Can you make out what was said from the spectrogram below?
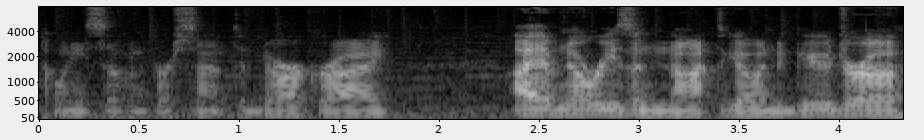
Twenty-seven percent to Darkrai. I have no reason not to go into Goodra.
